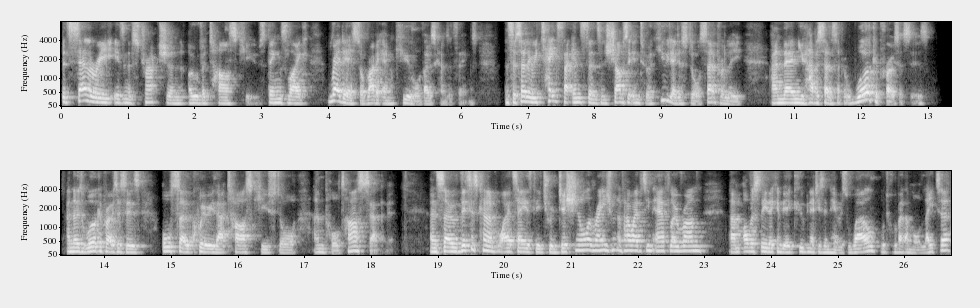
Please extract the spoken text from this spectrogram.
But Celery is an abstraction over task queues, things like Redis or RabbitMQ or those kinds of things. And so Celery takes that instance and shoves it into a queue data store separately. And then you have a set of separate worker processes. And those worker processes also query that task queue store and pull tasks out of it. And so this is kind of what I'd say is the traditional arrangement of how I've seen Airflow run. Um, obviously, there can be a Kubernetes in here as well. We'll talk about that more later.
